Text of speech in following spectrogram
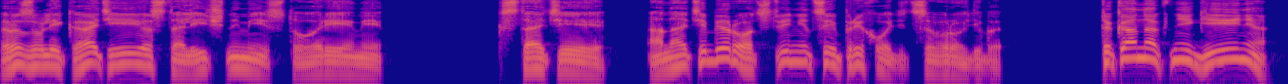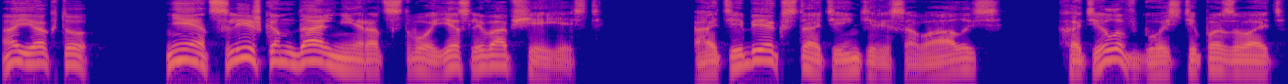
развлекать ее столичными историями. Кстати, она тебе родственницей приходится вроде бы. Так она княгиня, а я кто? Нет, слишком дальнее родство, если вообще есть. А тебе, кстати, интересовалась. Хотела в гости позвать.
